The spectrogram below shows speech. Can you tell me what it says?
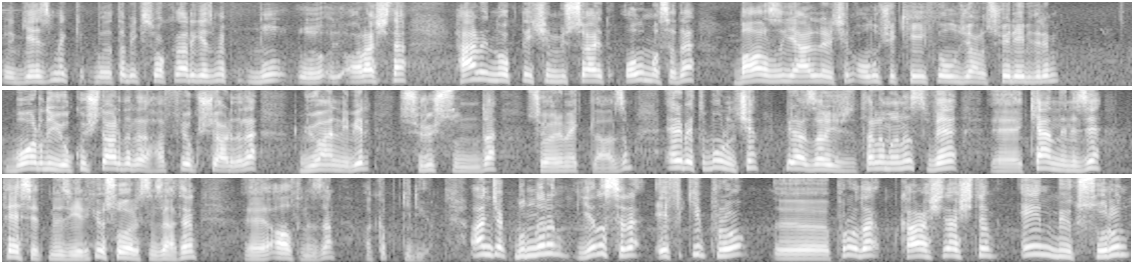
e, gezmek, e, tabii ki sokaklar gezmek bu e, araçta her nokta için müsait olmasa da bazı yerler için oldukça keyifli olacağını söyleyebilirim. Bu arada yokuşlarda da hafif yokuşlarda da güvenli bir sürüş sunumunu da söylemek lazım. Elbette bunun için biraz aracı tanımanız ve e, kendinizi test etmeniz gerekiyor. Sonrasında zaten e, altınızdan akıp gidiyor. Ancak bunların yanı sıra F2 Pro e, Pro'da karşılaştığım en büyük sorun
